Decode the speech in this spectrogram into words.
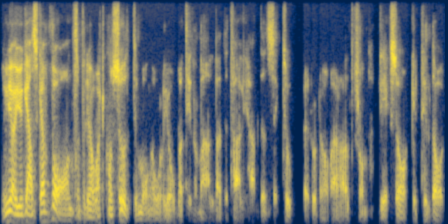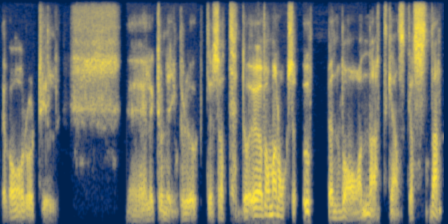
Nu är jag ju ganska van, för jag har varit konsult i många år och jobbat inom alla detaljhandelns sektorer och det har varit allt från leksaker till dagligvaror till eh, Eh, elektronikprodukter så att då övar man också upp en vana att ganska snabbt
